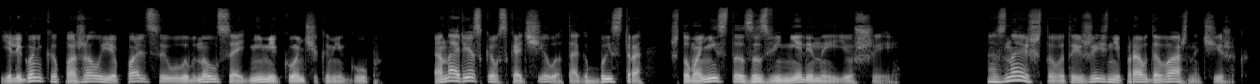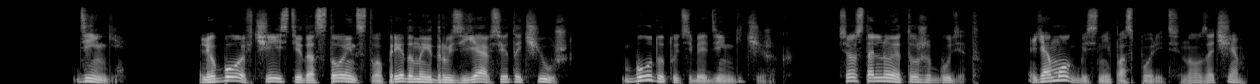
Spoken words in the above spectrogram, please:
Я легонько пожал ее пальцы и улыбнулся одними кончиками губ. Она резко вскочила так быстро, что маниста зазвенели на ее шее. А знаешь, что в этой жизни правда важно, Чижик? Деньги. Любовь, честь и достоинство, преданные друзья — все это чушь. Будут у тебя деньги, Чижик. Все остальное тоже будет. Я мог бы с ней поспорить, но зачем?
